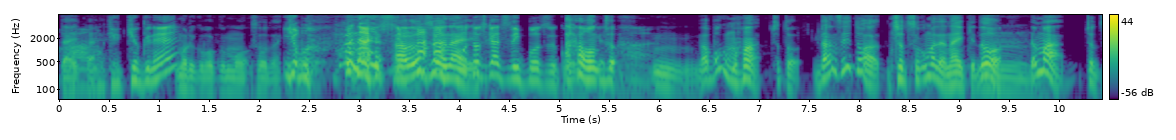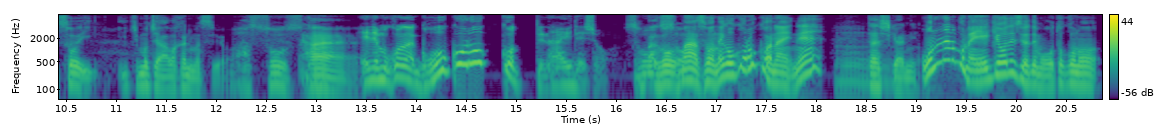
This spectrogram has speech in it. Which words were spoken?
大体。結局ね。森久保君もそうだけど。いや僕はないっすよ。あそうはない。どっちかっていうと一方通行ですけど。あ本当。はいうん。まあ、僕もまあちょっと男性とはちょっとそこまではないけど、うん。まあちょっとそういう気持ちはわかりますよ。あそうっすか。はい。えでもこんな5個6個ってないでしょ。そうまあそうごまあそうね。心子はないね。うん。確かに。女の子の影響ですよ。でも男の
